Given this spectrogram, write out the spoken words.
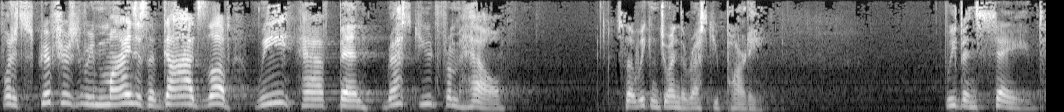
What it, scriptures reminds us of God's love. We have been rescued from hell so that we can join the rescue party. We've been saved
